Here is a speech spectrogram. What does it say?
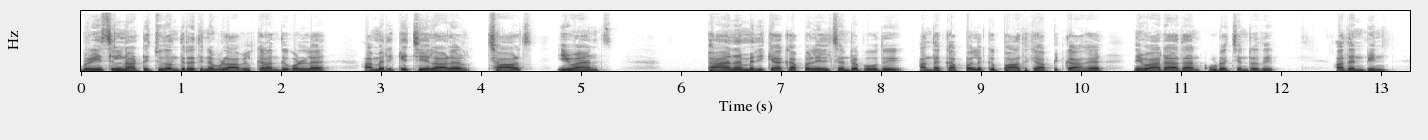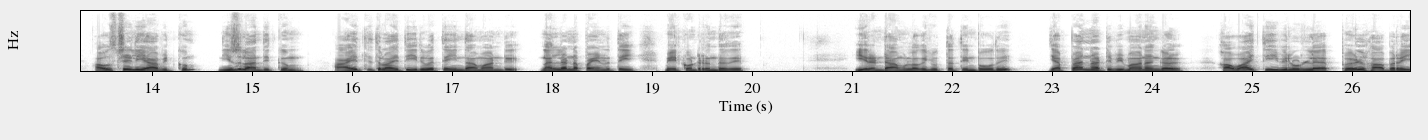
பிரேசில் நாட்டு சுதந்திர தின விழாவில் கலந்து கொள்ள அமெரிக்க செயலாளர் சார்ல்ஸ் இவான்ஸ் பான் அமெரிக்கா கப்பலில் சென்றபோது அந்த கப்பலுக்கு பாதுகாப்பிற்காக நெவாடா தான் கூட சென்றது. அதன்பின் ஆஸ்திரேலியாவிற்கும் நியூசிலாந்திற்கும் ஆயிரத்தி தொள்ளாயிரத்தி இருபத்தி ஐந்தாம் ஆண்டு நல்லெண்ண பயணத்தை மேற்கொண்டிருந்தது. இரண்டாம் உலக யுத்தத்தின் போது ஜப்பான் நாட்டு விமானங்கள் ஹவாய் தீவில் உள்ள பேர்ல் ஹாபரை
